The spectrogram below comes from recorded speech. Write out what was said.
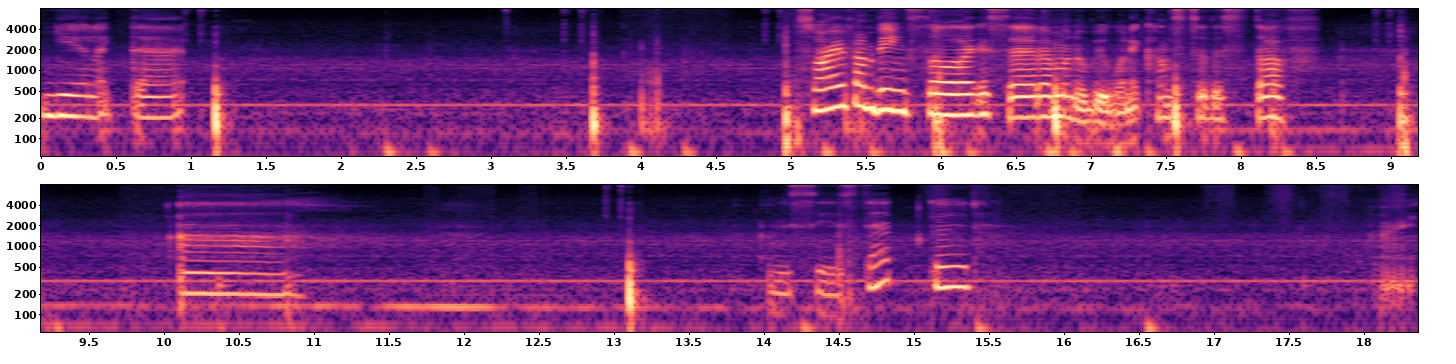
Yeah, like that. Sorry if I'm being slow. Like I said, I'm a newbie when it comes to this stuff. Uh, let me see. Is that good? Alright.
